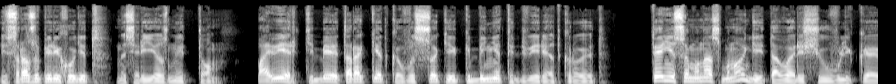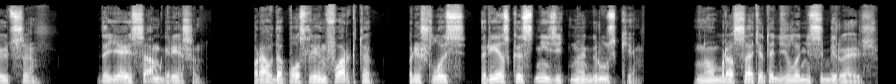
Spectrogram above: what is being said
и сразу переходит на серьезный тон. Поверь, тебе эта ракетка высокие кабинеты двери откроет. Теннисом у нас многие товарищи увлекаются. Да я и сам грешен. Правда, после инфаркта пришлось резко снизить нагрузки. Но бросать это дело не собираюсь.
